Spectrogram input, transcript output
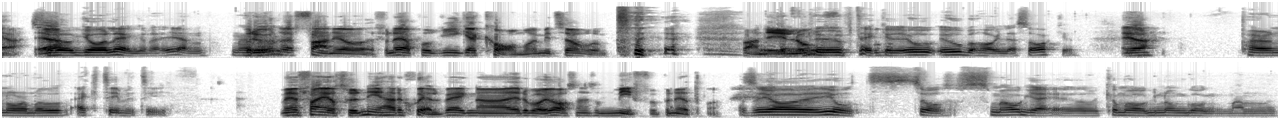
ja. så ja. gå och lägg dig igen. Och då undrar jag, fan jag funderar på att rigga kameror i mitt sovrum. Fan det är långt. Du upptäcker obehagliga saker. Ja. Paranormal activity. Men fan jag trodde ni hade själv egna, är det bara jag som är sånt miff på nätterna? Alltså jag har gjort så små grejer. Jag kommer ihåg någon gång man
